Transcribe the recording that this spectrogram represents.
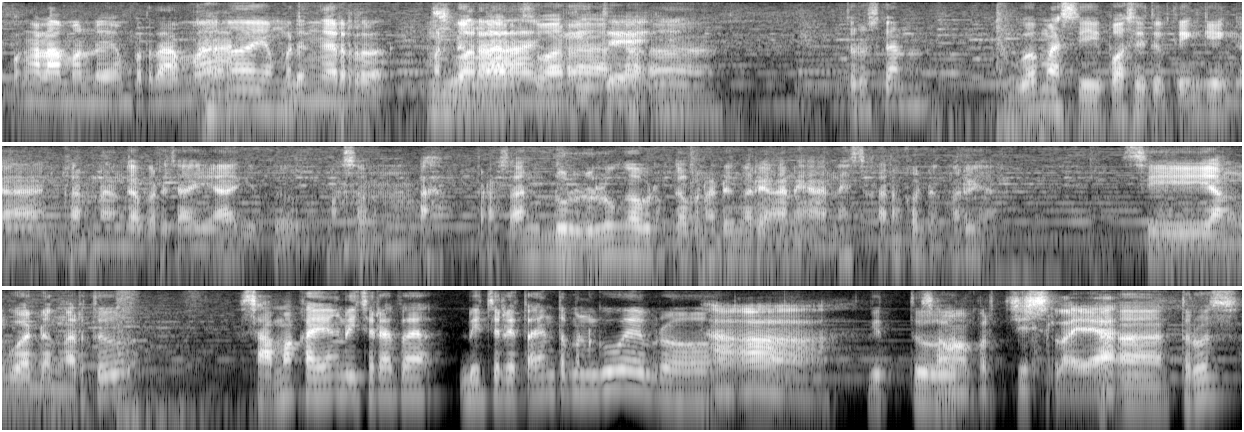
pengalaman lo yang pertama Ah, yang men- mendengar mendengar suara, suara, gitu ya. ah. terus kan gua masih positive thinking kan karena nggak percaya gitu masa Hmm. ah perasaan dulu dulu nggak pernah denger yang aneh-aneh sekarang kok denger ya si yang gua denger tuh sama kayak yang dicerita diceritain temen gue bro Ha, ha. gitu sama percis lah ya. Heeh, terus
